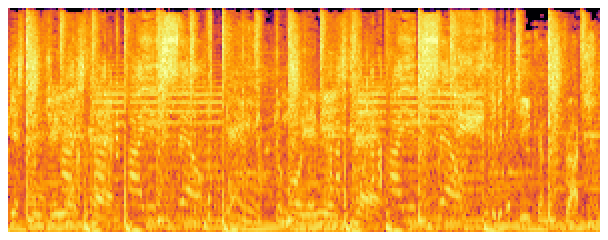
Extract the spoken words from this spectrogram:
Jestem gdzie jestem. To moje miejsce. Deconstruction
